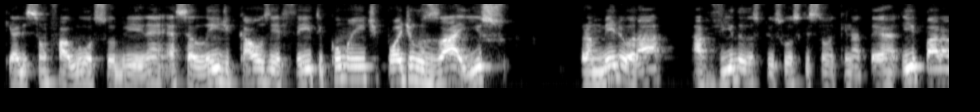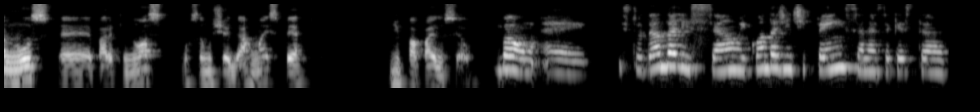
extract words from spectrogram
que a lição falou sobre né, essa lei de causa e efeito e como a gente pode usar isso para melhorar a vida das pessoas que estão aqui na Terra e para nos é, para que nós possamos chegar mais perto de Papai do Céu. Bom, é, estudando a lição e quando a gente pensa nessa questão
